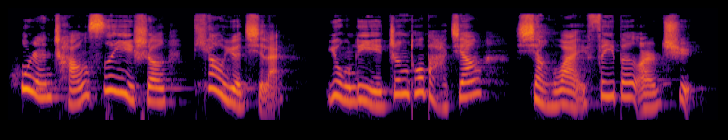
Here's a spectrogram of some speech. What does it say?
忽然长嘶一声，跳跃起来，用力挣脱马缰，向外飞奔而去。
